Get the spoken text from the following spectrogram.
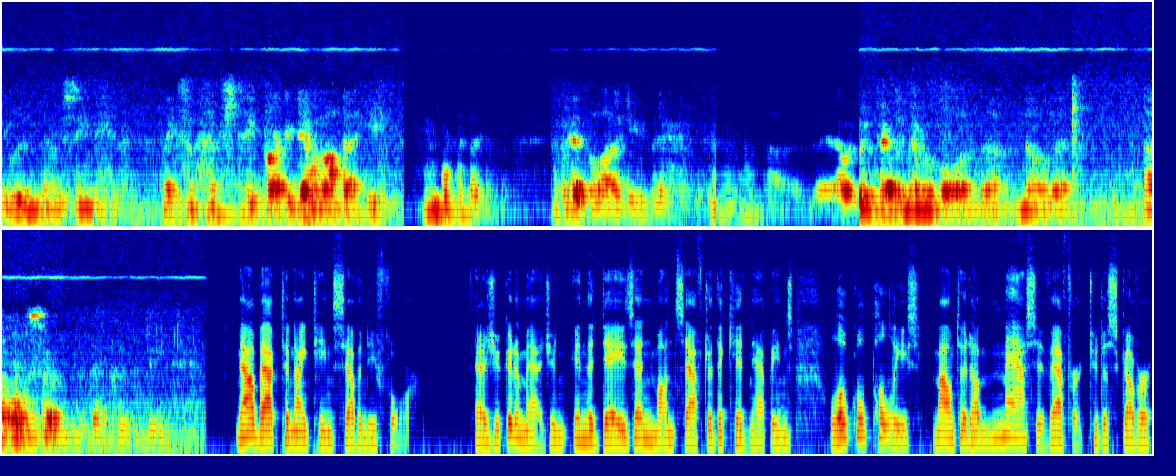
you would have never seen me make some state park again with all that heat. That's a lot of heat there. Mm-hmm. Uh, that would have been fairly memorable and uh, know that I was certain that that could be. Now back to 1974. As you can imagine, in the days and months after the kidnappings, local police mounted a massive effort to discover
